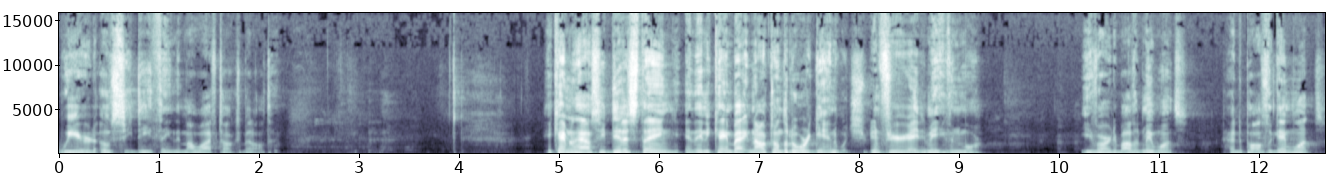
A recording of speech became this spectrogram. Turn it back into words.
weird OCD thing that my wife talks about all the time. He came to the house, he did his thing, and then he came back, knocked on the door again, which infuriated me even more. You've already bothered me once. Had to pause the game once.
